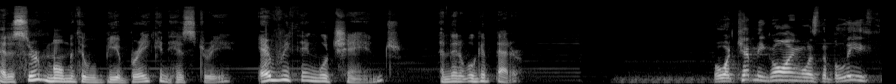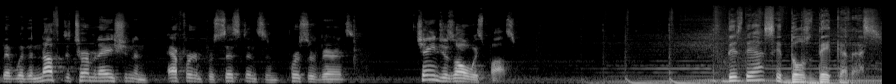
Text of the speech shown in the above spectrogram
At a certain moment, there will be a break in history, everything will change, and then it will get better. But what kept me going was the belief that with enough determination and effort and persistence and perseverance, change is always possible. Desde hace dos décadas,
